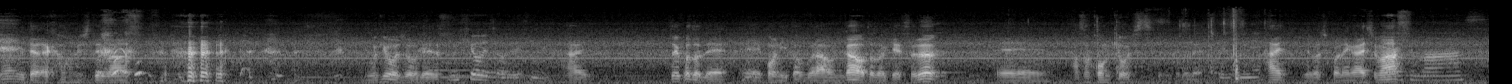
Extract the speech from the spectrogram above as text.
ラウンみたいな顔してます 無表情です無表情ですね。はいということで、えーコニーとブラウンがお届けする、えーパソコン教室ということでね。はいよろしくお願いしお願いしますます。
